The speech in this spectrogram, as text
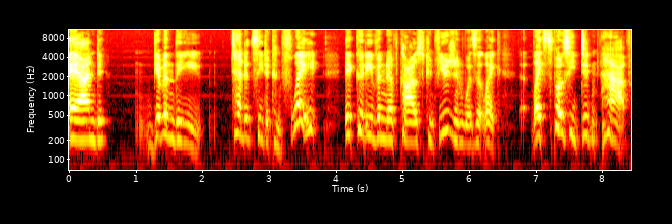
and given the tendency to conflate, it could even have caused confusion. Was it like, like suppose he didn't have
